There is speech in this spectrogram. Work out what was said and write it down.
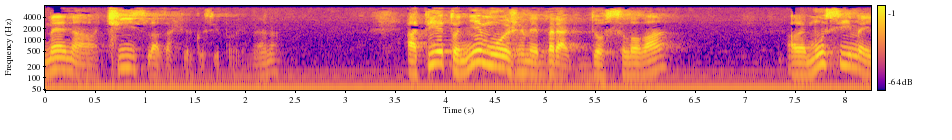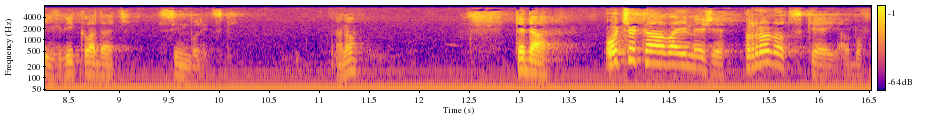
mená, čísla, za chvíľku si poviem. Áno? A tieto nemôžeme brať doslova, ale musíme ich vykladať symbolicky. Áno? Teda očakávajme, že v prorockej alebo v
